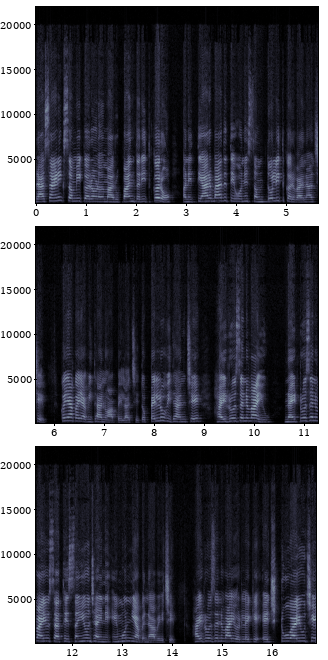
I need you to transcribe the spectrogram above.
રાસાયણિક સમીકરણોમાં રૂપાંતરિત કરો અને ત્યારબાદ તેઓને સમતોલિત કરવાના છે. કયા કયા વિધાનો આપેલા છે? તો પહેલું વિધાન છે, હાઇડ્રોજન વાયુ. નાઇટ્રોજન વાયુ સાથે સંયોજાઈને એમોનિયા બનાવે છે. હાઇડ્રોજન વાયુ એટલે કે એચ ટુ વાયુ છે.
